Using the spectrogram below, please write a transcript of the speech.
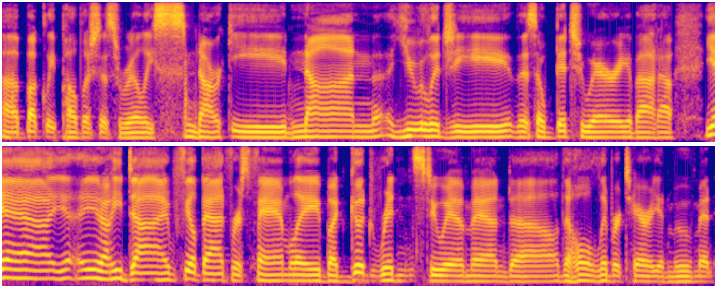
uh, Buckley published this really snarky non eulogy, this obituary about how, yeah, you know, he died. Feel bad for his family, but good riddance to him and uh, the whole libertarian movement.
